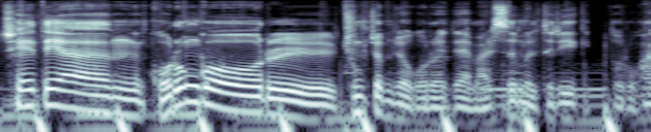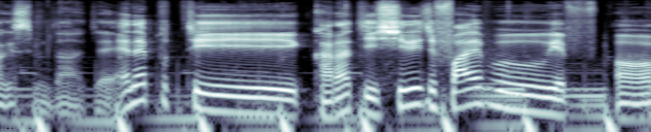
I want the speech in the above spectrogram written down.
최대한 그런 거를 중점적으로 이제 말씀을 드리도록 하겠습니다. 이제 NFT 가라지 시리즈 5의 어,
